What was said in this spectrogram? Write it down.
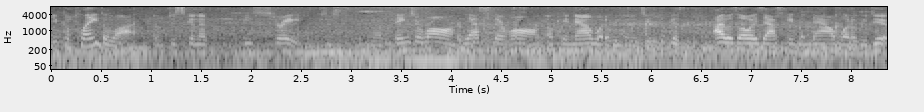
you complained a lot. I'm just gonna be straight. Just things are wrong. Yes, they're wrong. Okay, now what are we gonna do? Because I was always asking them, now what do we do?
